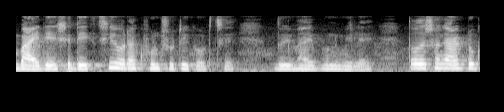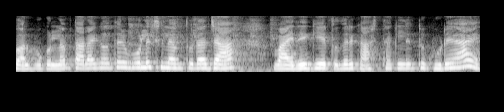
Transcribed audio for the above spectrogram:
বাইরে এসে দেখছি ওরা খুনসুটি করছে, দুই ভাই বোন মিলে। তো ওদের সঙ্গে আরেকটু গল্প করলাম। তার আগে ওদের বলেছিলাম, তোরা যা, বাইরে গিয়ে তোদের কাজ থাকলে একটু ঘুরে আয়,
